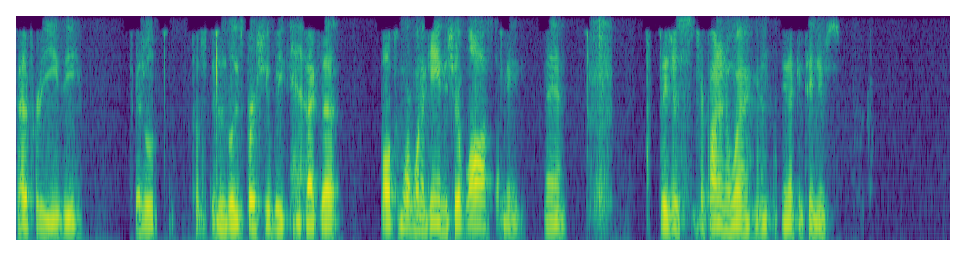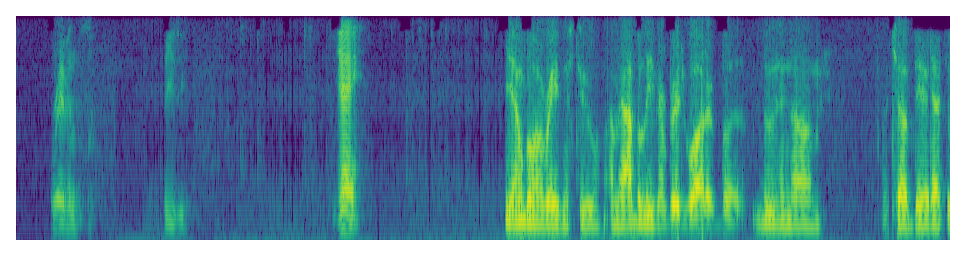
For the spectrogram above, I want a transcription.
had a pretty easy schedule so to speak, these first few weeks. Yeah. The fact that Baltimore won a game they should have lost. I mean, man, they just they're finding a way, and I think that continues. Ravens. Easy. Jay. Yeah, I'm going Ravens too. I mean, I believe in Bridgewater, but losing um Chubb there, that's a,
